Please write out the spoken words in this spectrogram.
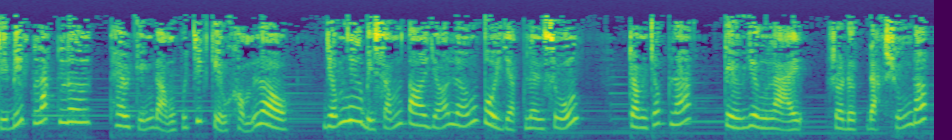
Chỉ biết lắc lư theo chuyển động của chiếc kiệu khổng lồ, giống như bị sóng to gió lớn vùi dập lên xuống. Trong chốc lát, kiệu dừng lại, rồi được đặt xuống đất.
